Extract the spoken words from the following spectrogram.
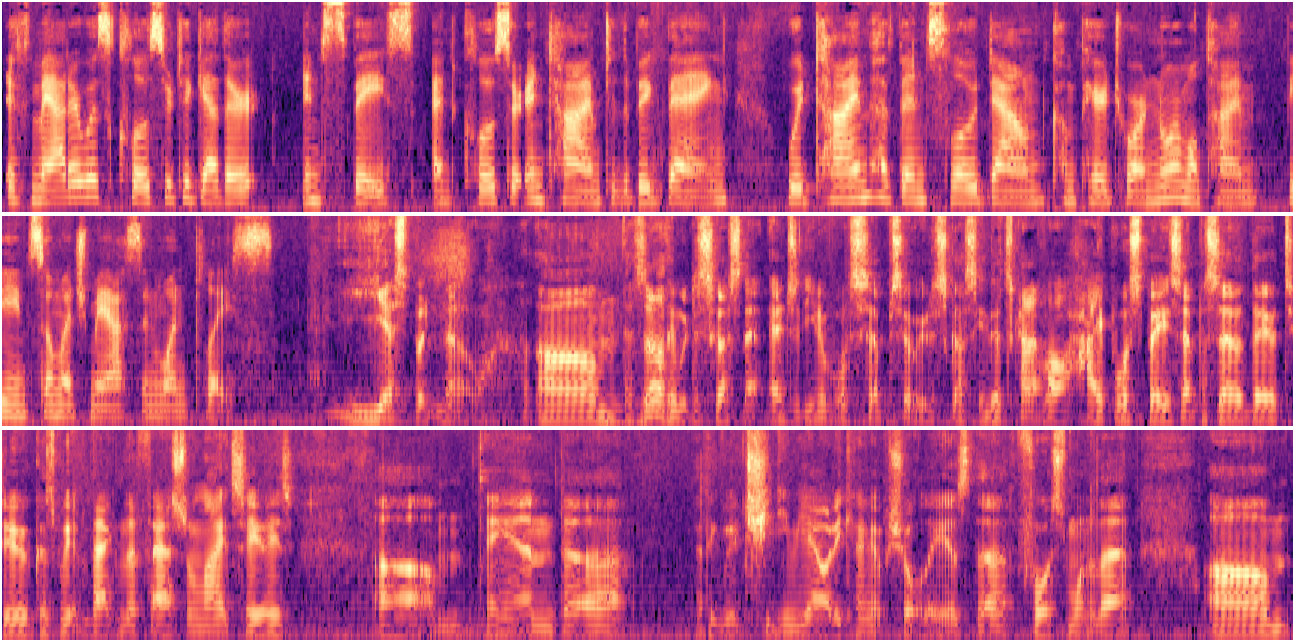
if matter was closer together in space and closer in time to the Big Bang, would time have been slowed down compared to our normal time being so much mass in one place? Yes, but no. Um, there's another thing we discussed in that Edge of the Universe episode we were discussing. That's kind of our hyperspace episode there, too, because we're getting back into the Faster Than Light series. Um, and uh, I think we have Cheating Reality coming up shortly as the first one of that. Um,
